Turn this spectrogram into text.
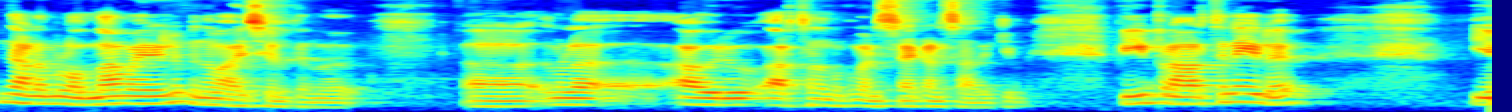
ഇതാണ് നമ്മൾ ഒന്നാം വായനയിലും ഇന്ന് വായിച്ചു കേൾക്കുന്നത്. നമ്മൾ ആ ഒരു അർത്ഥം നമുക്ക് മനസ്സിലാക്കാൻ സാധിക്കും. അപ്പോൾ ഈ പ്രാർത്ഥനയിൽ ഈ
